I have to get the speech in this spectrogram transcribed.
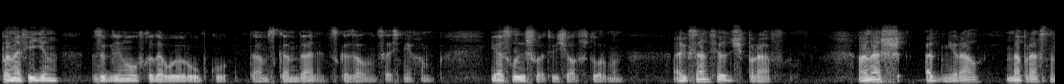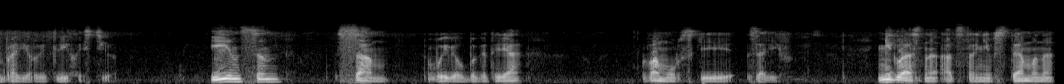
Панафидин заглянул в ходовую рубку. «Там скандалят», — сказал он со смехом. «Я слышу», — отвечал штурман. «Александр Федорович прав. А наш адмирал напрасно бравирует лихостью». Инсон сам вывел богатыря в Амурский залив, негласно отстранив Стэммона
